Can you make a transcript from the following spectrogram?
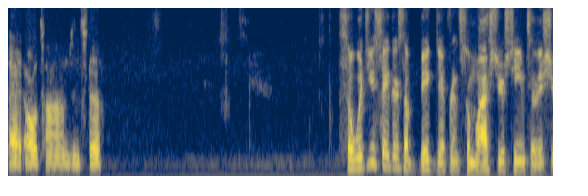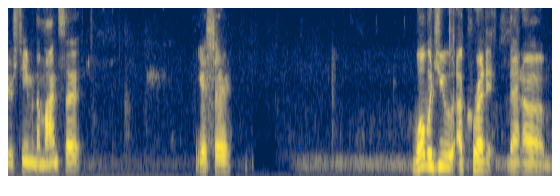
at all times and stuff. So, would you say there's a big difference from last year's team to this year's team in the mindset? Yes, sir. What would you accredit that? Um,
